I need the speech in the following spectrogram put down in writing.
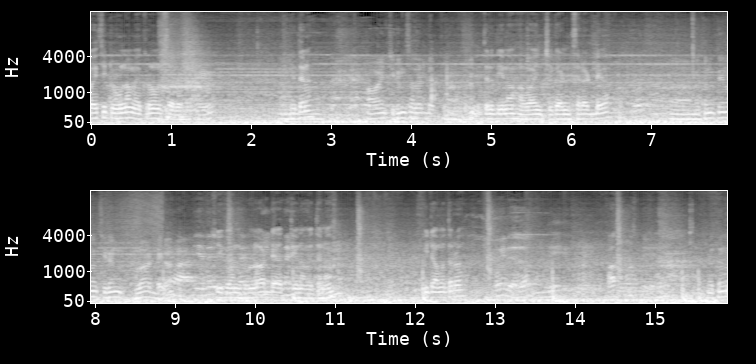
ස්පයිසි ටූනා මැකරෝන් සලාඩ් මෙතන? හවයින් චිකන් සලාඩ් එකක් තියෙනවා. මෙතන තියෙනවා හවයින් චිකන් සලාඩ් එක. අ, මෙතන තියෙනවා චිකන් පුලාඩ් එකක්. චිකන් රුලාඩ් එකක් තියෙනවා මෙතන. ඊට අමතරව? මෙතන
